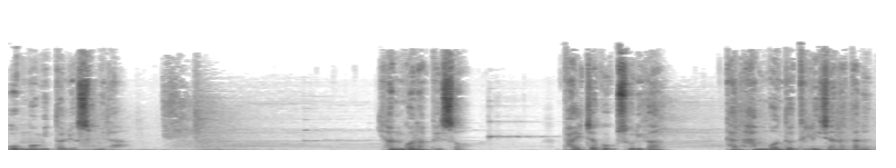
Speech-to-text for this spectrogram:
온몸이 떨렸습니다. 현관 앞에서 발자국 소리가 단 한 번도 들리지 않았다는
